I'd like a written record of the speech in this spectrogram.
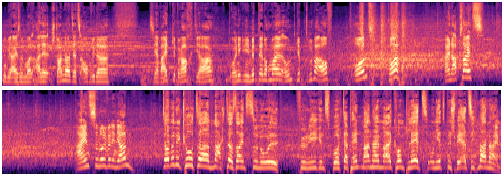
Tobi Eisen mal alle Standards jetzt auch wieder sehr weit gebracht. Ja, Bräunig in die Mitte nochmal und gibt drüber auf. Und Tor. Kein Abseits. 1 zu 0 für den Jan. Dominik Kota macht das 1 zu 0 für Regensburg. Da pennt Mannheim mal komplett und jetzt beschwert sich Mannheim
